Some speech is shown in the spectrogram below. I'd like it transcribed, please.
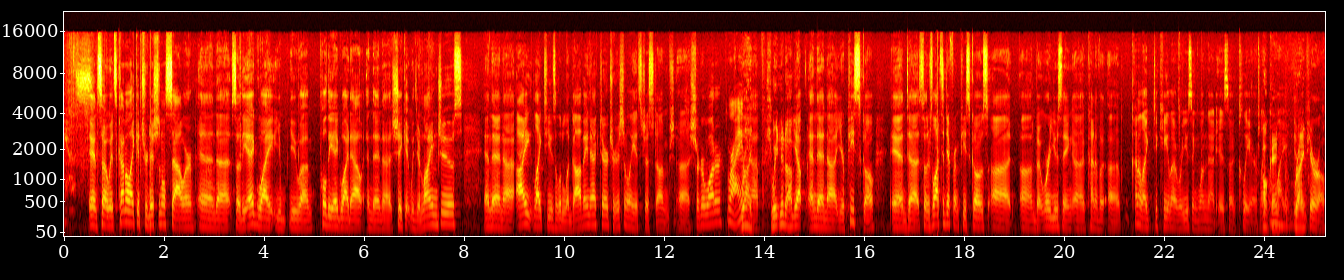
Yes. And so it's kind of like a traditional sour. And uh, so the egg white, you, you um, pull the egg white out and then uh, shake it with your lime juice. And then uh, I like to use a little agave nectar. Traditionally, it's just um, sh- uh, sugar water. Right. Right. Yeah. Sweeten it up. Yep, and then uh, your pisco. And uh, so there's lots of different piscos, uh, um, but we're using uh, kind of a, a kind of like tequila. We're using one that is uh, clear, like Okay, a white, you know, right. puro.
